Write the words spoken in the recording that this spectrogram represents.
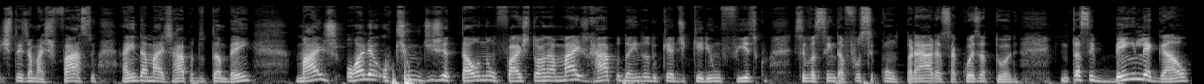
esteja, mais fácil, ainda mais rápido também, mas olha o que um digital não faz, torna mais rápido ainda do que adquirir um físico se você ainda fosse comprar essa coisa toda. Então, assim, bem legal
